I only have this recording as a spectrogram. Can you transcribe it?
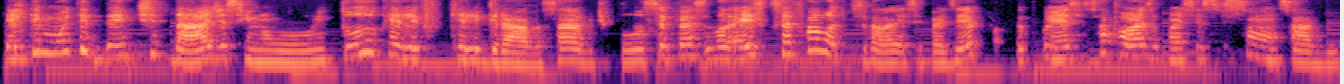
Ele tem muita identidade, assim, no, em tudo que ele, que ele grava, sabe? Tipo, você é isso que você falou, tipo, você fala, você dizer, eu conheço essa voz, eu conheço esse som, sabe?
